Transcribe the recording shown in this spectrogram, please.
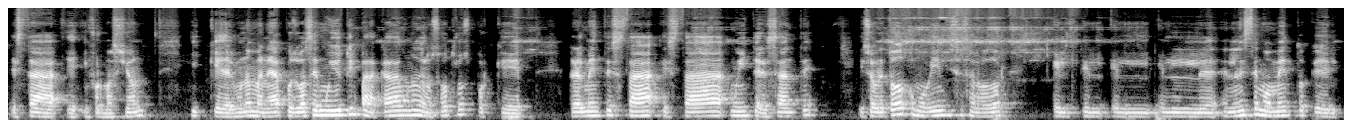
esta eh, información y que de alguna manera pues va a ser muy útil para cada uno de nosotros porque realmente está, está muy interesante y sobre todo, como bien dice Salvador, en este momento que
